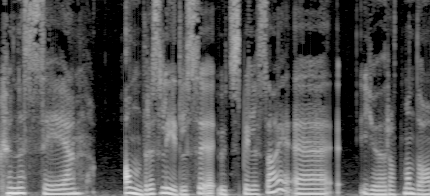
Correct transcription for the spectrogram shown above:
kunne se andres lidelse utspille seg, eh, gjør at man da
